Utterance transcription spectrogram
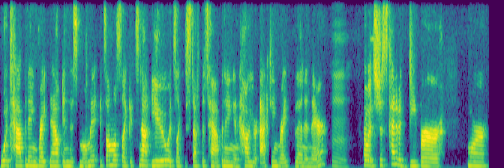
what's happening right now in this moment. It's almost like it's not you, it's like the stuff that's happening and how you're acting right then and there. Hmm. So it's just kind of a deeper, more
